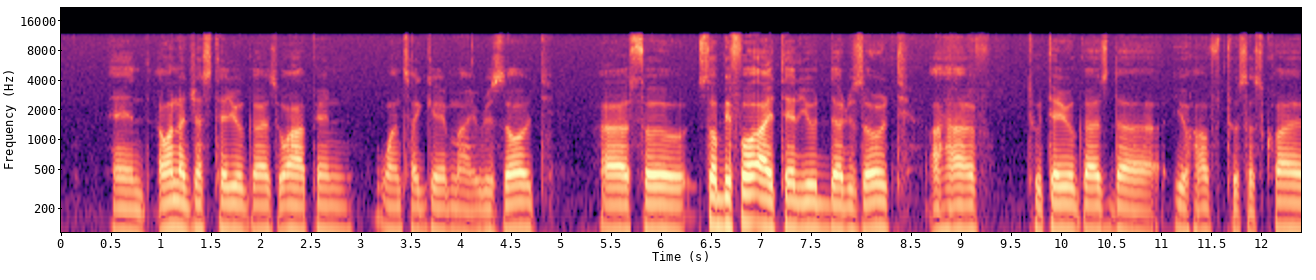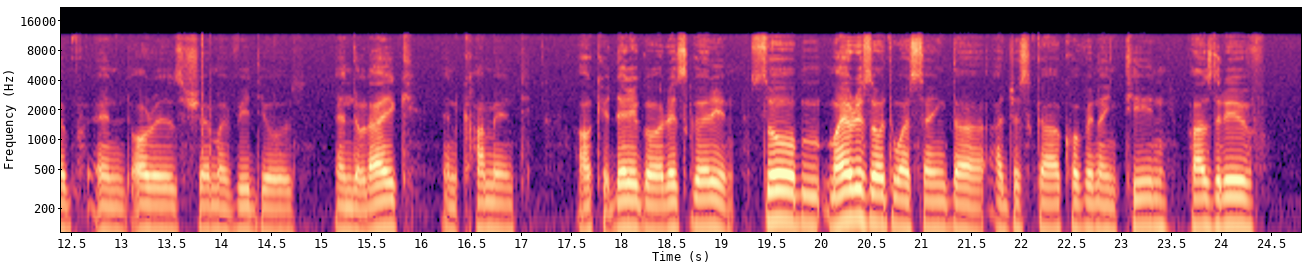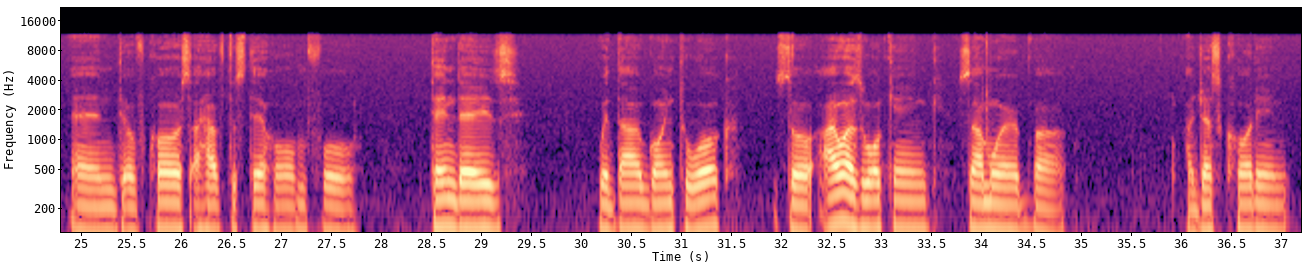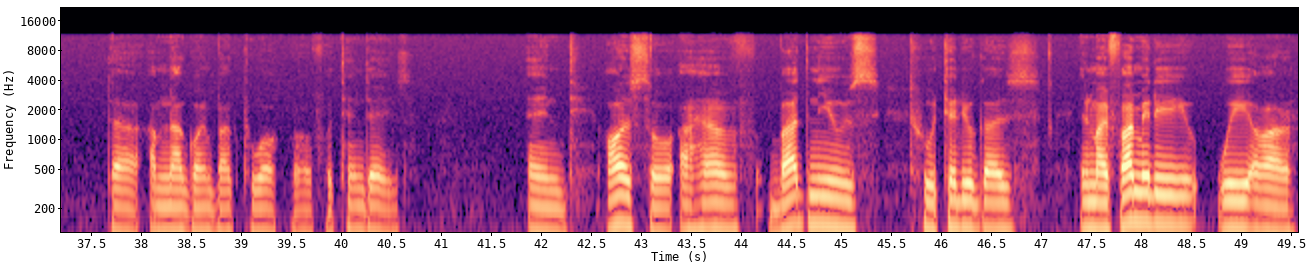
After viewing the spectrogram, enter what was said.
and I want to just tell you guys what happened once I get my result. Uh, so so before I tell you the result I have to tell you guys that you have to subscribe and always share my videos and like and comment. Okay there you go let's get in. So my result was saying that I just got COVID-19 positive and of course I have to stay home for 10 days without going to work. So I was working somewhere, but I just called in that I'm not going back to work for 10 days. And also, I have bad news to tell you guys. In my family, we are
